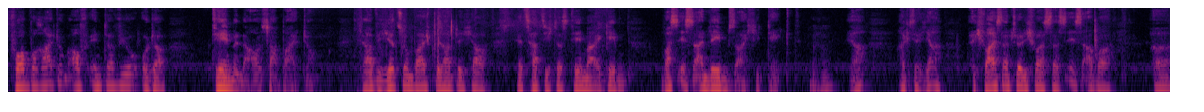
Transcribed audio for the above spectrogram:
Vorbereitung auf Interview oder Themenausarbeitung. Ja, wie hier zum Beispiel hatte ich ja, jetzt hat sich das Thema ergeben, was ist ein Lebensarchitekt? Mhm. Ja, habe ich gesagt, ja, ich weiß natürlich, was das ist, aber äh,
